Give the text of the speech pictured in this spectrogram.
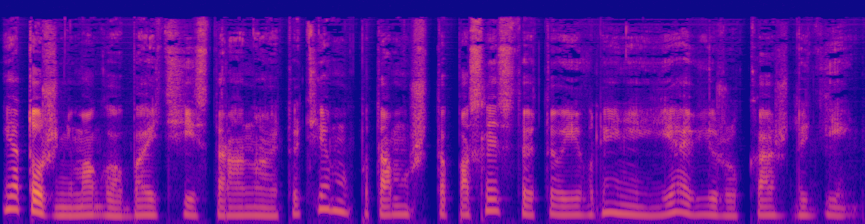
Я тоже не могу обойти стороной эту тему, потому что последствия этого явления я вижу каждый день.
